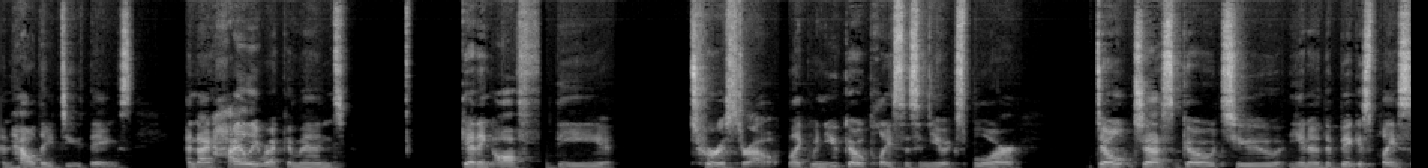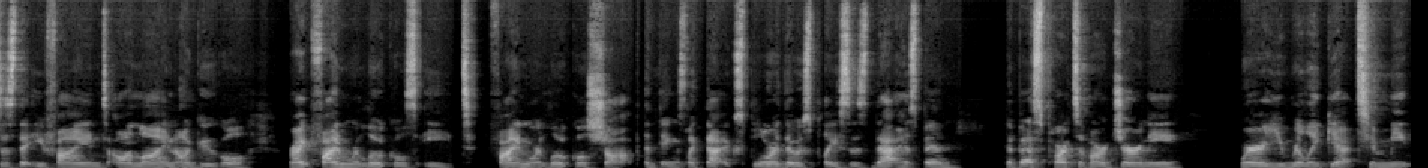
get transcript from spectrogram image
and how they do things. And I highly recommend getting off the tourist route. Like when you go places and you explore, don't just go to, you know, the biggest places that you find online on Google, right? Find where locals eat, find where locals shop and things like that. Explore those places. That has been the best parts of our journey where you really get to meet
